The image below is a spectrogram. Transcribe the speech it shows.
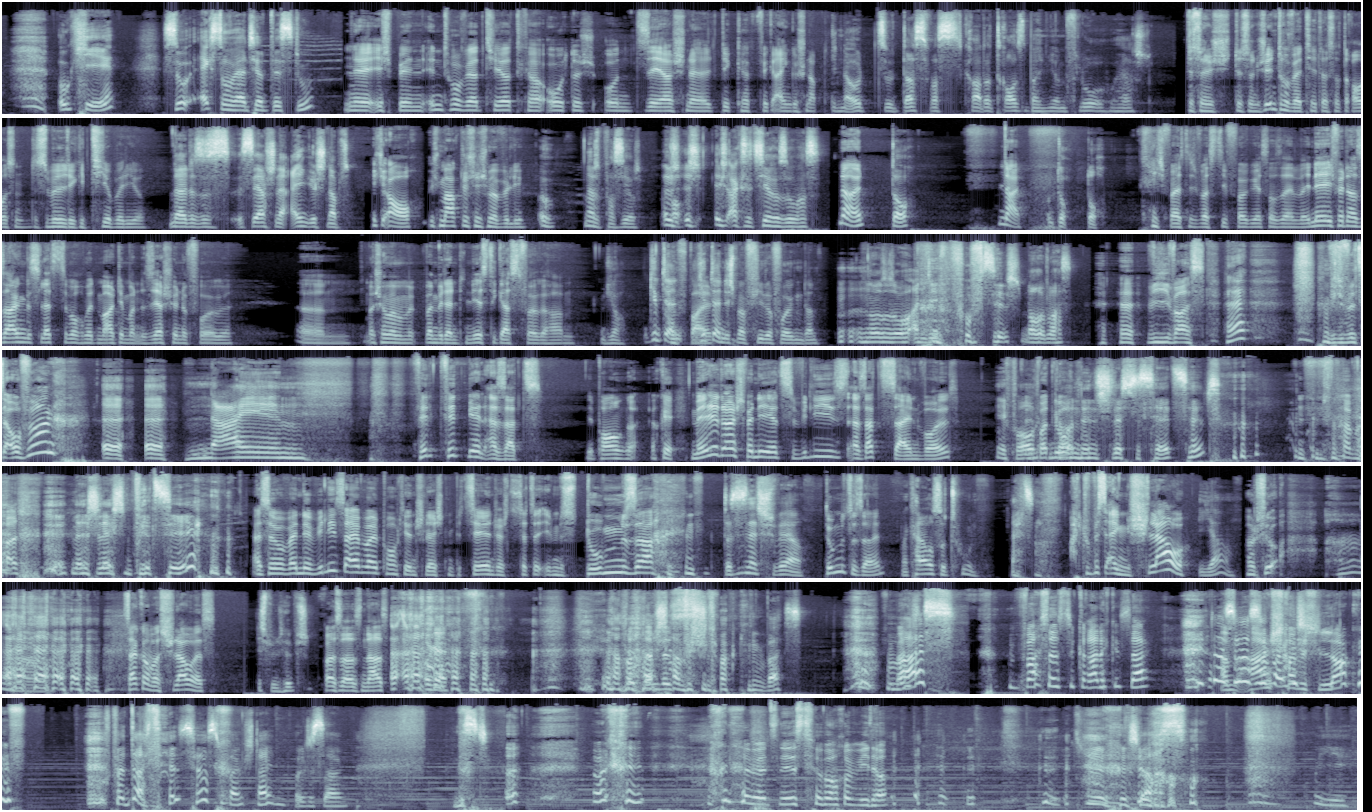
okay. So extrovertiert bist du. Nee, ich bin introvertiert, chaotisch und sehr schnell dickköpfig eingeschnappt. Genau so das, was gerade draußen bei mir im Flur herrscht. Das ist doch nicht, das ist nicht introvertiert, das da draußen. Das wilde Getier bei dir. Na, das ist sehr schnell eingeschnappt. Ich auch. Ich mag dich nicht mehr, Willi. Oh, na, das passiert. Ich, Oh. ich, ich akzeptiere sowas. Nein. Doch. Nein. Doch, doch. Ich weiß nicht, was die Folge jetzt noch sein will. Nee, ich würde noch sagen, das letzte Woche mit Martin war eine sehr schöne Folge. Ähm, mal schauen, wann wir dann die nächste Gastfolge haben. Ja. Gibt ja, gibt ja nicht mal viele Folgen dann. Nur so an die 50 noch was. Wie, was? Hä? Wie, du willst aufhören? Äh, äh, nein. Find, find mir einen Ersatz. Wir brauchen, okay, meldet euch, wenn ihr jetzt Willis Ersatz sein wollt. Ihr braucht nur ein schlechtes Headset, Was? einen schlechten PC. Also, wenn ihr Willi sein wollt, braucht ihr einen schlechten PC, ein schlechtes Headset. Ihr müsst dumm sein. Das ist nicht schwer. dumm zu sein? Man kann auch so tun. Also, Ach, du bist eigentlich schlau. ja. Ach, du, ah. Sag mal was Schlaues. Ich bin hübsch. Was aus Nas. Okay. Habe Stocken, was? Was? Was hast du gerade gesagt? Das Am Arsch habe ich Locken. Verdammt, das hörst du beim Schneiden, wollte ich sagen. Mist. Okay. Dann hören wir uns nächste Woche wieder. Ciao. Oh je.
